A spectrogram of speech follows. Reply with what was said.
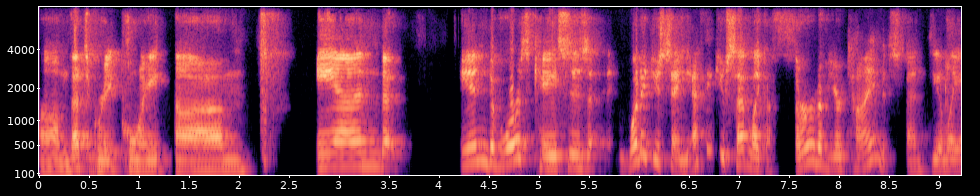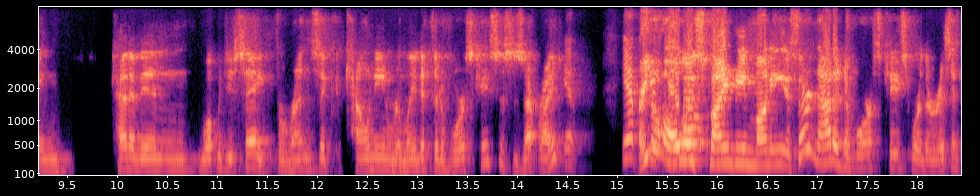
Um, that's a great point. Um, and in divorce cases, what did you say? I think you said like a third of your time is spent dealing kind of in what would you say forensic accounting related to divorce cases? Is that right? Yep. Yep are so, you always finding money? Is there not a divorce case where there isn't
